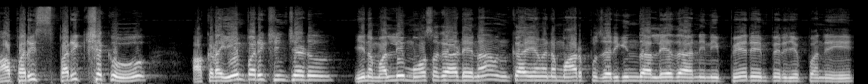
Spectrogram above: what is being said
ఆ పరి పరీక్షకు అక్కడ ఏం పరీక్షించాడు? ఈయన మళ్ళీ మోసగాడేనా? ఇంకా ఏమైనా మార్పు జరిగిందా లేదా అని నీ పేరేం పేరు చెప్పని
